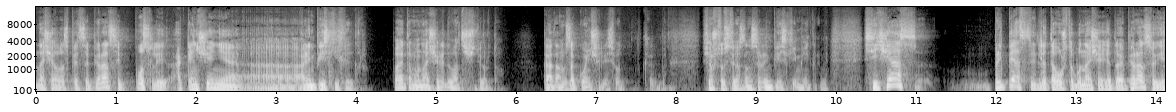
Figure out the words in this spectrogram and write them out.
начало спецоперации после окончания э, Олимпийских игр. Поэтому начали 24-го. Когда там закончились вот, как бы, все, что связано с Олимпийскими играми. Сейчас препятствий для того, чтобы начать эту операцию, я,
